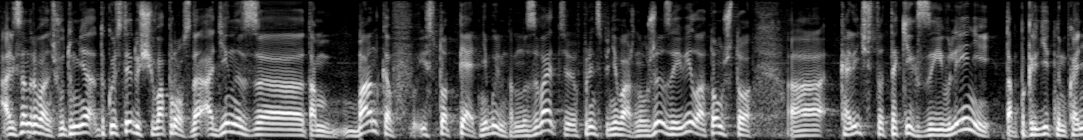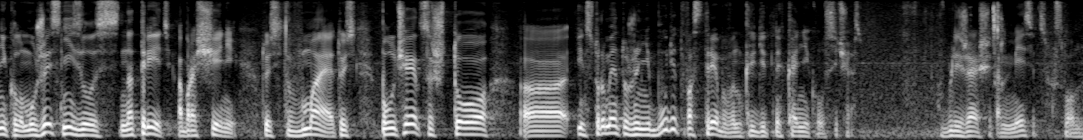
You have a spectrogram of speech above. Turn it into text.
Александр Иванович, вот у меня такой следующий вопрос. Да? Один из э, там, банков из топ-5, не будем там называть, в принципе, неважно, уже заявил о том, что э, количество таких заявлений там, по кредитным каникулам уже снизилось на треть обращений, то есть в мае. То есть получается, что э, инструмент уже не будет востребован кредитных каникул сейчас, в ближайший там, месяц, условно.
